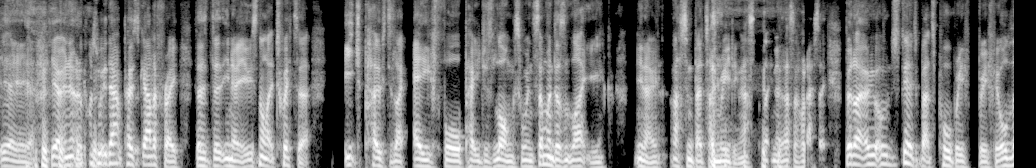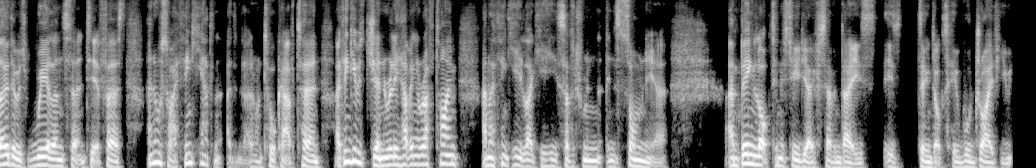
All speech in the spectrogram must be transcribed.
yeah, yeah, yeah. yeah and of course, with Outpost Gallifrey, the, the, you know, it's not like Twitter. Each post is like A4 pages long. So when someone doesn't like you, you know, that's some bedtime reading. That's you know, that's a whole essay. But I, I'll just go back to Paul brief, briefly. Although there was real uncertainty at first, and also I think he had, an, I don't want to talk out of turn. I think he was generally having a rough time, and I think he like he suffered from insomnia. And being locked in a studio for seven days is doing Doctor Who will drive you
